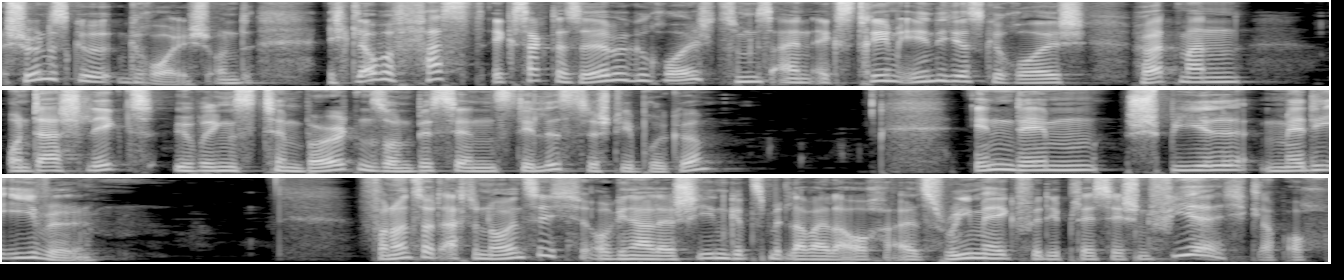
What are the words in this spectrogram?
schönes Ge Geräusch. Und ich glaube, fast exakt dasselbe Geräusch, zumindest ein extrem ähnliches Geräusch, hört man, und da schlägt übrigens Tim Burton so ein bisschen stilistisch die Brücke, in dem Spiel Medieval. Von 1998, original erschienen, gibt's mittlerweile auch als Remake für die PlayStation 4. Ich glaube auch,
